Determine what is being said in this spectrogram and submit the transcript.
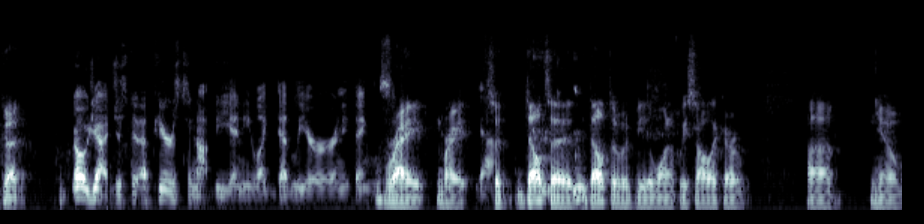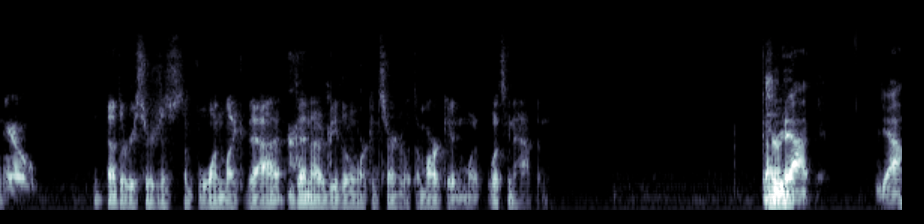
good. Oh yeah, just appears to not be any like deadlier or anything. So. Right, right. Yeah. So Delta Delta would be the one if we saw like a uh, you know, you know another resurgence of one like that, then I would be a little more concerned about the market and what, what's going to happen. Got True it. that. Yeah.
